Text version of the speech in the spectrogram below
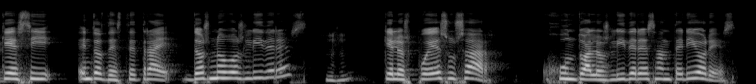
que si entonces te trae dos nuevos líderes que los puedes usar junto a los líderes anteriores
